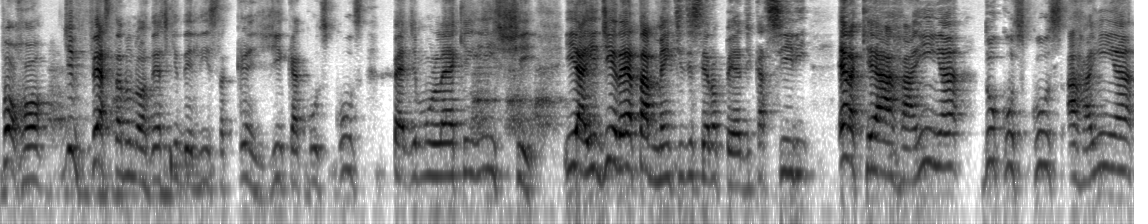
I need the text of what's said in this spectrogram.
forró, de festa no Nordeste, que delícia, canjica, cuscuz, pé de moleque, ixi. E aí, diretamente de Seropé de Cassiri, ela que é a rainha do cuscuz, a rainha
